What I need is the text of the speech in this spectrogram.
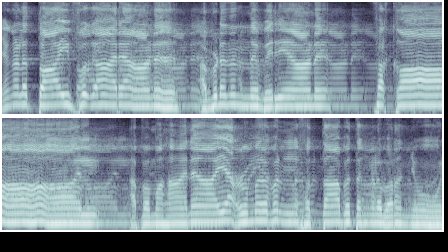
ഞങ്ങൾ തായിഫുകാരാണ്. അവിടെ നിന്ന് വരികയാണ്. അപ്പൊ മഹാനായ ഖത്താബ് തങ്ങൾ പറഞ്ഞു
